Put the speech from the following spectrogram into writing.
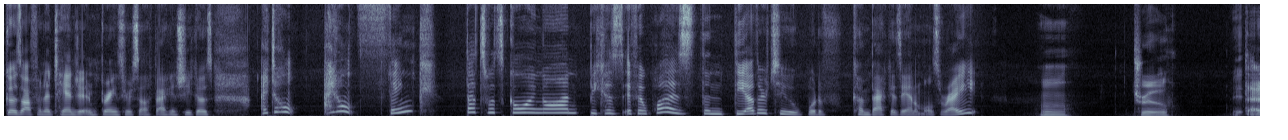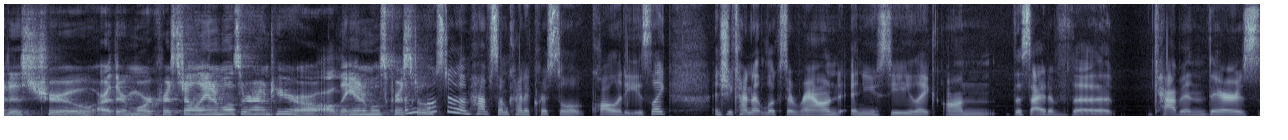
goes off on a tangent and brings herself back and she goes, I don't I don't think that's what's going on because if it was, then the other two would have come back as animals, right? Hmm. True. That is true. Are there more crystal animals around here? Are all the animals I crystal? mean, most of them have some kind of crystal qualities. Like, and she kind of looks around, and you see, like, on the side of the cabin, there's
